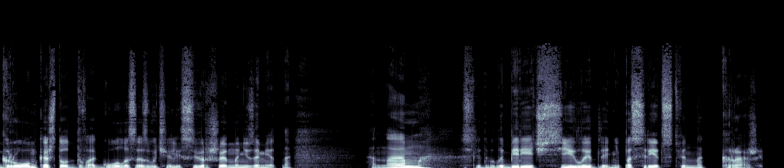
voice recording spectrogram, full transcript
громко, что два голоса звучали совершенно незаметно. А нам следовало беречь силы для непосредственно кражи.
